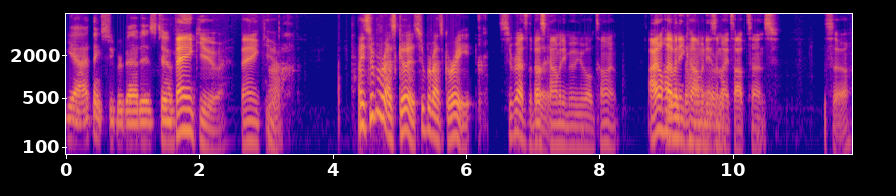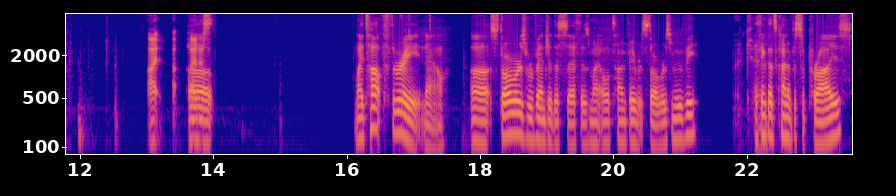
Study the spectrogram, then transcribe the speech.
Yeah, I think Superbad is too. Thank you. Thank you. Ugh. I mean, Superbad's good. Superbad's great. Superbad's the best but- comedy movie of all time. I don't I have like any The comedies in my top tens. So I I- I Uh, just my top three now. Uh, Star Wars: Revenge of the Sith is my all-time favorite Star Wars movie. Okay. I think that's kind of a surprise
